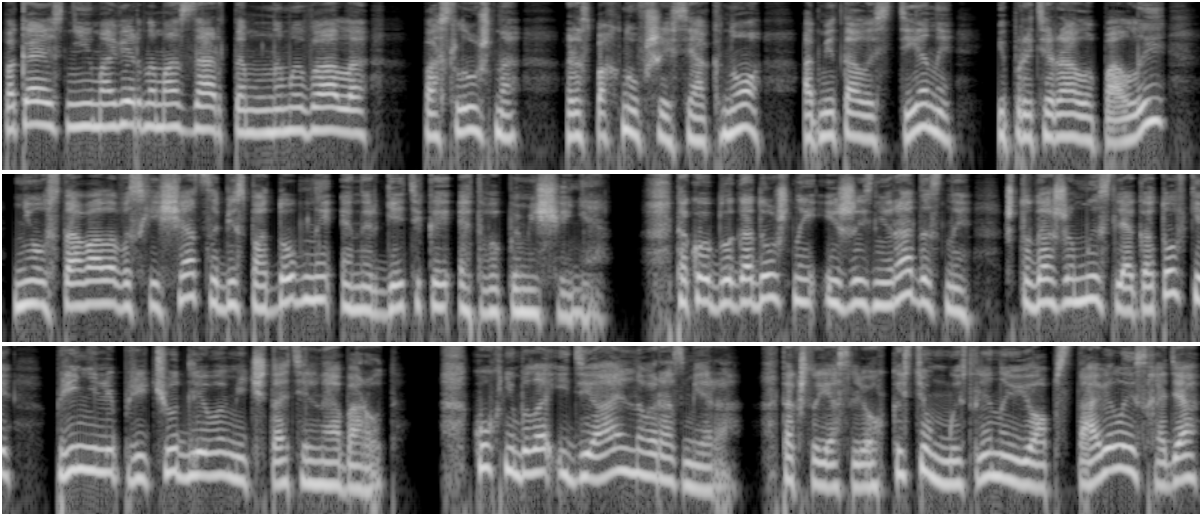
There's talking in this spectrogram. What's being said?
Пока я с неимоверным азартом намывала послушно распахнувшееся окно, обметала стены и протирала полы, не уставала восхищаться бесподобной энергетикой этого помещения. Такой благодушный и жизнерадостный, что даже мысли о готовке приняли причудливо мечтательный оборот. Кухня была идеального размера, так что я с легкостью мысленно ее обставила, исходя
